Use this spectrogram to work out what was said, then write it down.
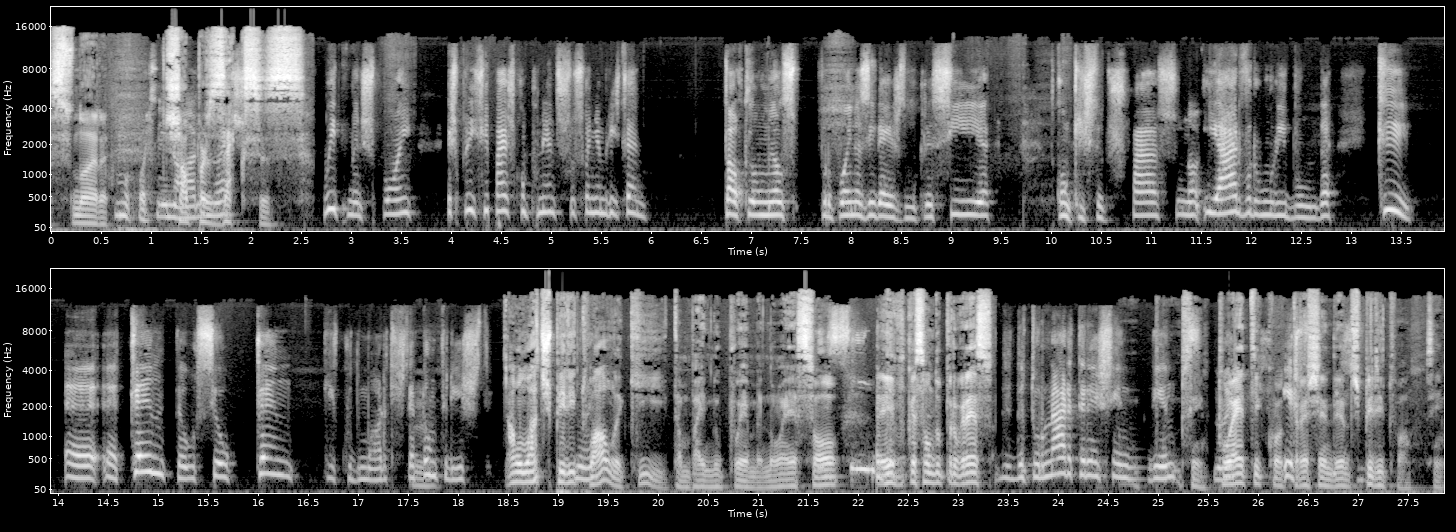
sonora. Uma força enorme. Axis. Whitman expõe as principais componentes do sonho americano, tal como ele se propõe nas ideias de democracia, de conquista do espaço, não? e a árvore moribunda que uh, uh, canta o seu de morte, isto é hum. tão triste. Há um lado espiritual é? aqui também no poema, não é só Sim, a evocação do progresso. De, de tornar transcendente. Sim, é? poético é? ou este, transcendente espiritual. Sim.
